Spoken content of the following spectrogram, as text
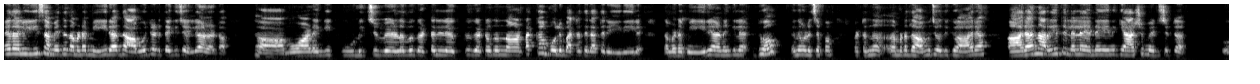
ഏതായാലും ഈ സമയത്ത് നമ്മുടെ മീര ദാമുവിന്റെ അടുത്തേക്ക് ചെല്ലുകയാണ് കേട്ടോ. ദാമു ആണെങ്കിൽ കുടിച്ച് വെളിവ് കെട്ട് ലെക്ക് കെട്ടൊന്നും നടക്കാൻ പോലും പറ്റത്തില്ലാത്ത രീതിയിൽ നമ്മുടെ മീര ആണെങ്കിൽ ഡോ എന്ന് വിളിച്ചപ്പം പെട്ടെന്ന് നമ്മുടെ ധാമു ചോദിക്കും ആരാ? ആരാന്ന് അറിയത്തില്ലല്ലോ എന്റെ കയ്യിൽ നിന്ന് ക്യാഷ് മേടിച്ചിട്ട്? ഓ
